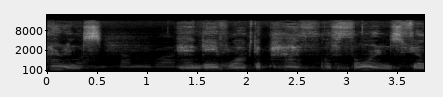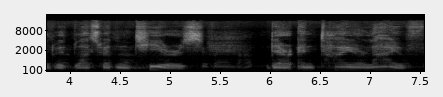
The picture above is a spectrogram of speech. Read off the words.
parents, and they've walked a path of thorns filled with blood, sweat, and tears. Their entire life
